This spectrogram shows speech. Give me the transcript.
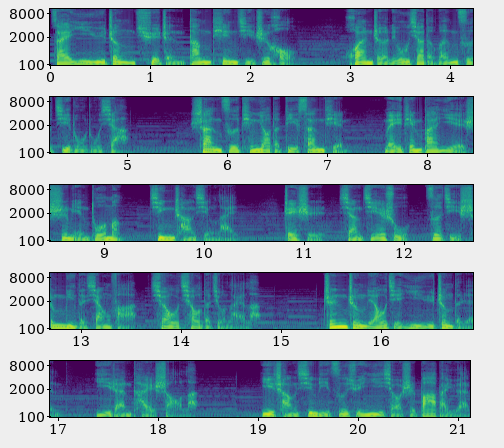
在抑郁症确诊当天即之后，患者留下的文字记录如下：擅自停药的第三天，每天半夜失眠多梦，经常醒来。这时，想结束自己生命的想法悄悄的就来了。真正了解抑郁症的人依然太少了。一场心理咨询一小时八百元，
